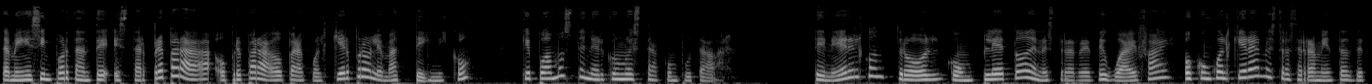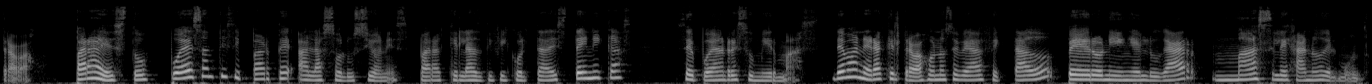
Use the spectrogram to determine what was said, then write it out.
también es importante estar preparada o preparado para cualquier problema técnico que podamos tener con nuestra computadora. Tener el control completo de nuestra red de Wi-Fi o con cualquiera de nuestras herramientas de trabajo. Para esto, puedes anticiparte a las soluciones para que las dificultades técnicas se puedan resumir más, de manera que el trabajo no se vea afectado, pero ni en el lugar más lejano del mundo.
